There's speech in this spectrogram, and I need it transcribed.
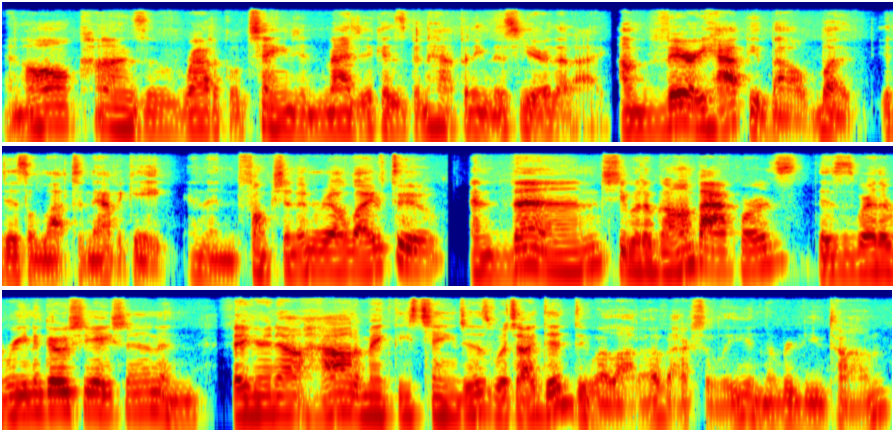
And all kinds of radical change and magic has been happening this year that I, I'm very happy about, but it is a lot to navigate and then function in real life too. And then she would have gone backwards. This is where the renegotiation and figuring out how to make these changes, which I did do a lot of actually in the review time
